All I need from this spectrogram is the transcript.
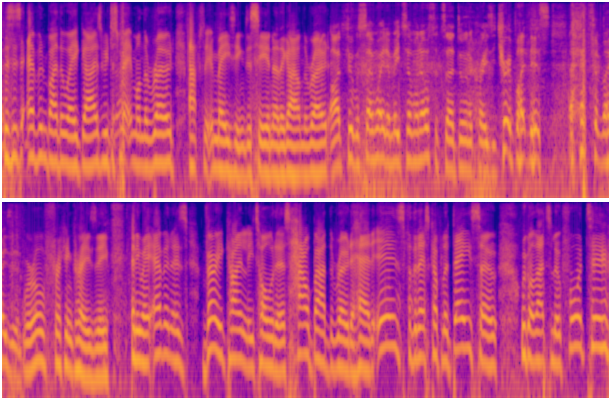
This is Evan, by the way, guys. We just met him on the road. Absolutely amazing to see another guy on the road. I feel the same way to meet someone else that's uh, doing a crazy trip like this. it's amazing. We're all freaking crazy. Anyway, Evan has very kindly told us how bad the road ahead is for the next couple of days, so we've got that to look forward to.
